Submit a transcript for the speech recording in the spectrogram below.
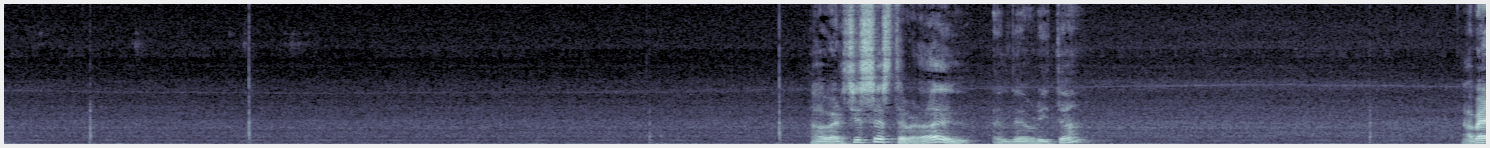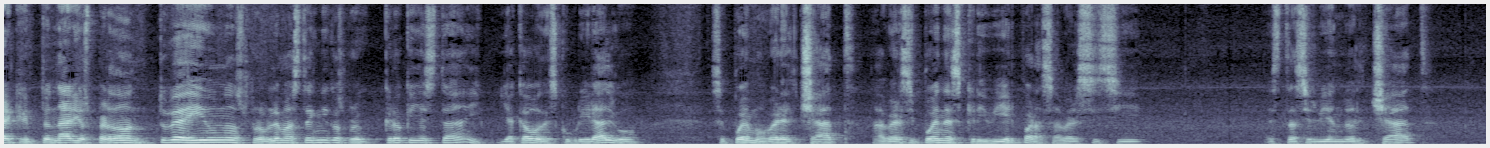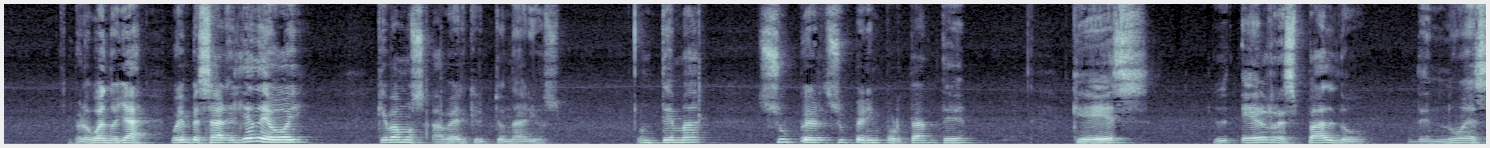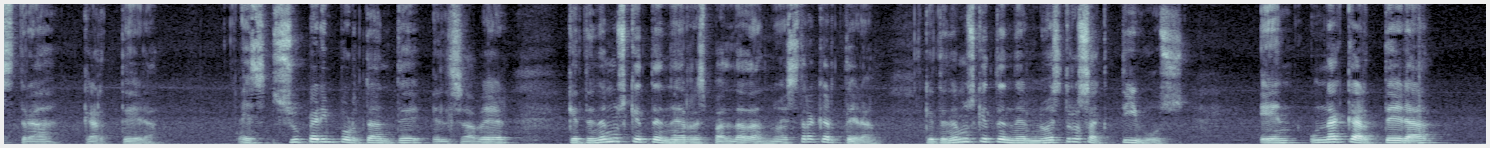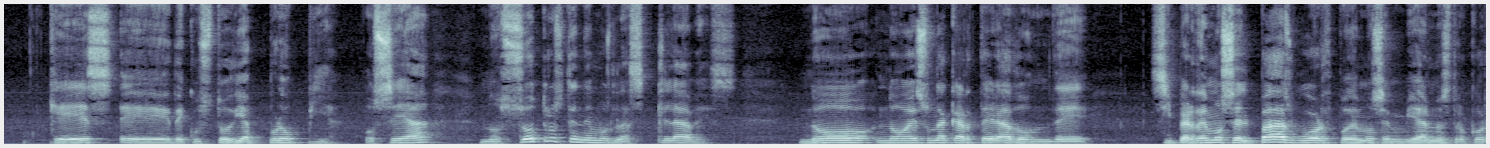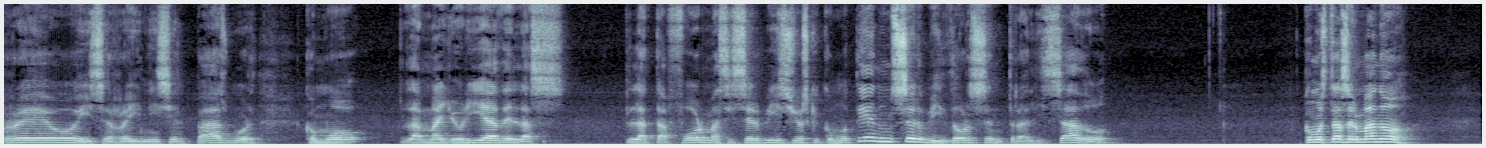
A ver, si es este, ¿verdad? El, el de ahorita. A ver, criptonarios, perdón. Tuve ahí unos problemas técnicos, pero creo que ya está y, y, acabo de descubrir algo. Se puede mover el chat. A ver si pueden escribir para saber si sí está sirviendo el chat. Pero bueno, ya, voy a empezar. El día de hoy, ¿qué vamos a ver, criptonarios? Un tema súper, súper importante que es el respaldo de nuestra cartera. Es súper importante el saber que tenemos que tener respaldada nuestra cartera, que tenemos que tener nuestros activos en una cartera que es eh, de custodia propia. O sea, nosotros tenemos las claves. No, no es una cartera donde si perdemos el password podemos enviar nuestro correo y se reinicia el password. Como la mayoría de las plataformas y servicios que como tienen un servidor centralizado. ¿Cómo estás hermano?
